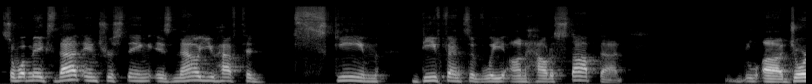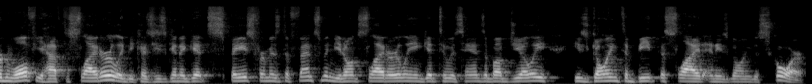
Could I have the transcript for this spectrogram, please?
So what makes that interesting is now you have to scheme defensively on how to stop that. Uh, Jordan Wolf, you have to slide early because he's going to get space from his defenseman. You don't slide early and get to his hands above GLE. He's going to beat the slide and he's going to score.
